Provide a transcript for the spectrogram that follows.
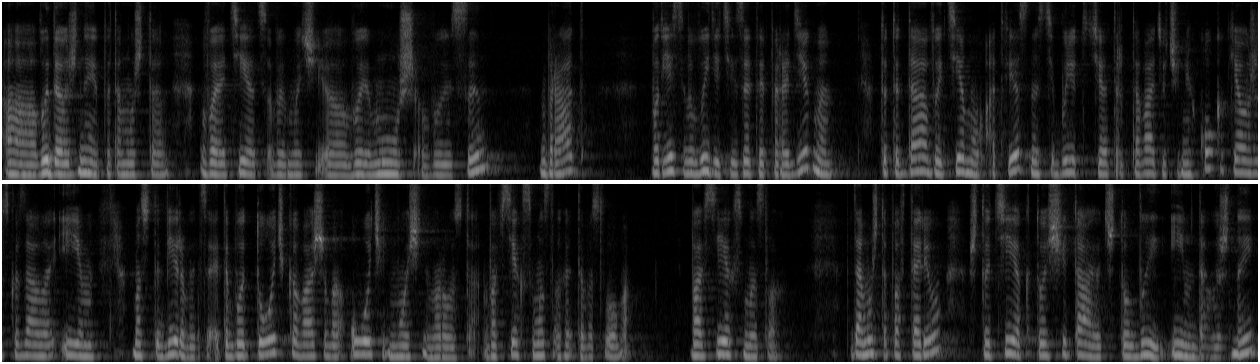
а, вы должны, потому что вы отец, вы, муж, э, вы муж, вы сын, брат, вот если вы выйдете из этой парадигмы, то тогда вы тему ответственности будете трактовать очень легко, как я уже сказала, и масштабироваться. Это будет точка вашего очень мощного роста во всех смыслах этого слова. Во всех смыслах. Потому что повторю, что те, кто считают, что вы им должны,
